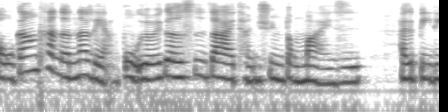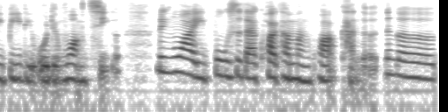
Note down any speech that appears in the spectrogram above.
哦。我刚刚看的那两部，有一个是在腾讯动漫还是还是哔哩哔哩，我有点忘记了。另外一部是在快看漫画看的，那个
